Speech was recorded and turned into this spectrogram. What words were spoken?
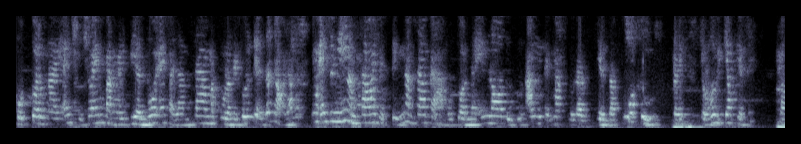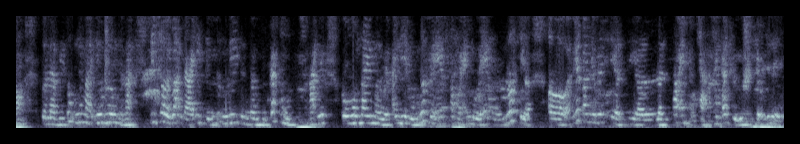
một tuần này anh chỉ cho em bằng này tiền thôi em phải làm sao? Mặc dù là cái số tiền rất nhỏ nhá nhưng mà em suy nghĩ làm sao em phải tính làm sao cả. Một tuần này em lo từ bữa ăn cái mặc rồi là tiền giặt giũ thứ. Đấy kiểu hơi bị keo kiệt ấy đó rồi là ví dụ như mà yêu đương chẳng hạn đi chơi với bạn gái thì tính từng ly từng đồng từng cắt một chẳng hạn như ừ, hôm nay mời anh đi uống nước với em xong rồi em mời em uống nước thì ờ, hết bao nhiêu tiền thì ờ, lần sau em phải trả cho anh các thứ kiểu như thế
